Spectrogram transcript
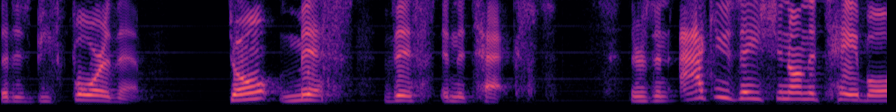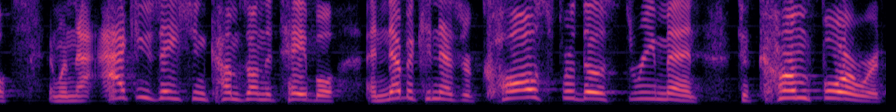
that is before them. Don't miss this in the text. There's an accusation on the table, and when that accusation comes on the table, and Nebuchadnezzar calls for those three men to come forward,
